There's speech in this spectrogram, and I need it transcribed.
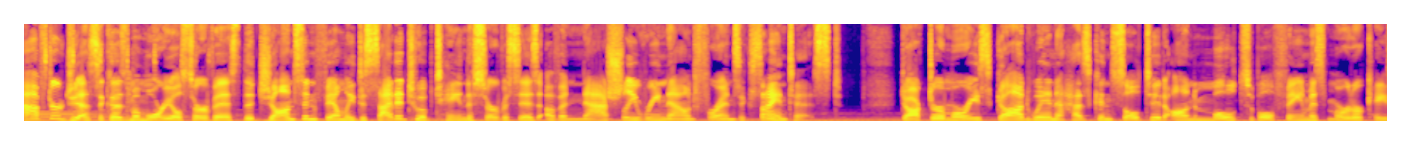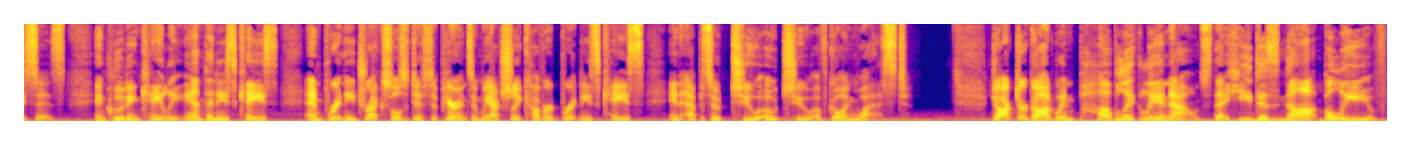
After Jessica's memorial service, the Johnson family decided to obtain the services of a nationally renowned forensic scientist. Dr. Maurice Godwin has consulted on multiple famous murder cases, including Caylee Anthony's case and Brittanee Drexel's disappearance. And we actually covered Brittanee's case in episode 202 of Going West. Dr. Godwin publicly announced that he does not believe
